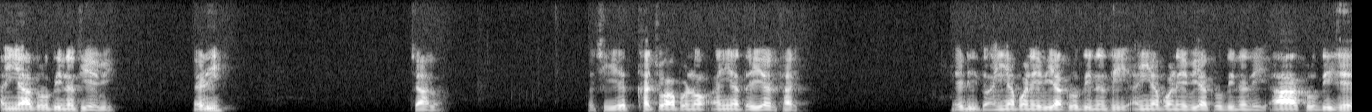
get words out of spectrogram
અહીંયા આકૃતિ નથી એવી. રેડી ચાલો. પછી એક ખાંચો આપણનો અહીંયા તૈયાર થાય. રેડી તો અહીંયા પણ એવી આકૃતિ નથી, અહીંયા પણ એવી આકૃતિ નથી. આ આકૃતિ છે,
